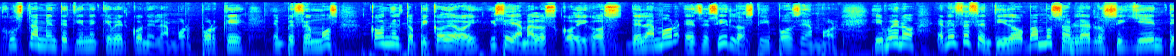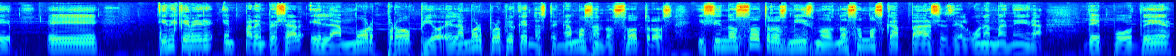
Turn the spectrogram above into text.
justamente tiene que ver con el amor, porque empecemos con el tópico de hoy y se llama los códigos del amor, es decir, los tipos de amor. Y bueno, en este sentido vamos a hablar lo siguiente. Eh, tiene que ver, en, para empezar, el amor propio, el amor propio que nos tengamos a nosotros. Y si nosotros mismos no somos capaces de alguna manera de poder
